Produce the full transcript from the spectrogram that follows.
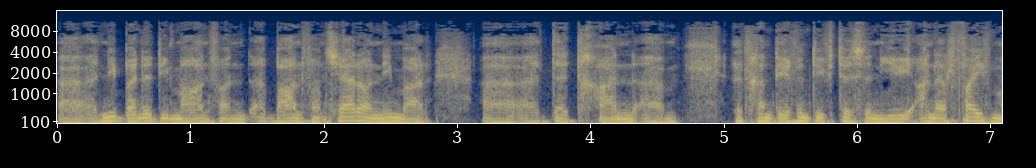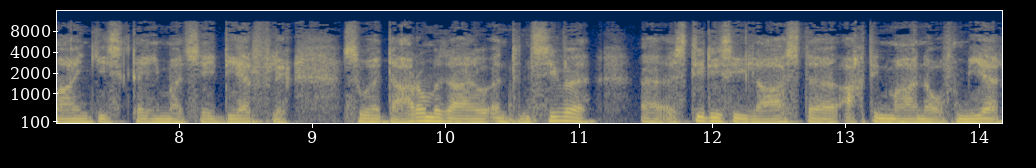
uh, nie binne die maan van uh, baan van Charon nie, maar uh, dit gaan um, dit gaan definitief tussen hierdie ander 5 maandjies kan jy maar sê deur vlieg. So daarom is daar nou intensiewe uh, studies die laaste 18 maande of meer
